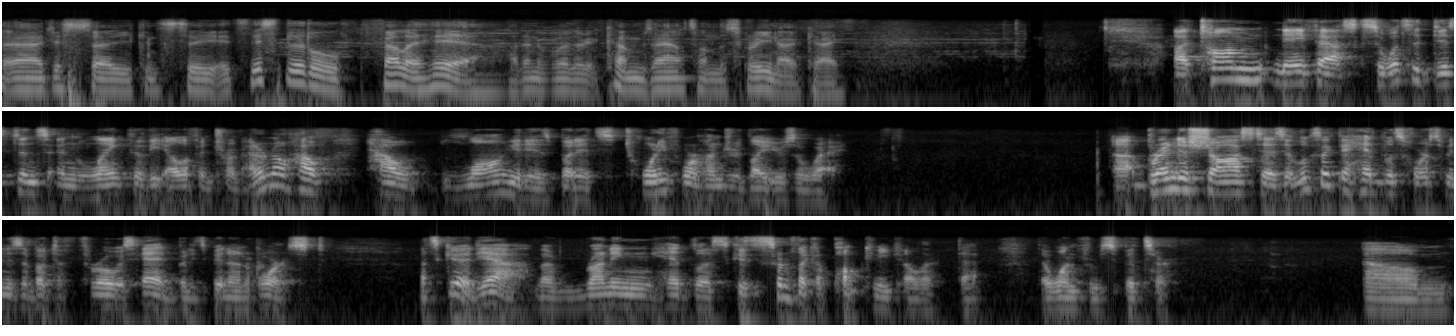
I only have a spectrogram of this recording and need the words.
uh, just so you can see. It's this little fella here. I don't know whether it comes out on the screen okay. Uh, Tom Nath asks, so what's the distance and length of the elephant trunk? I don't know how how long it is, but it's 2,400 light years away. Uh, Brenda Shaw says it looks like the headless horseman is about to throw his head, but he's been unhorsed. That's good, yeah. The running headless, because it's sort of like a pumpkiny color, that the one from Spitzer. Um,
